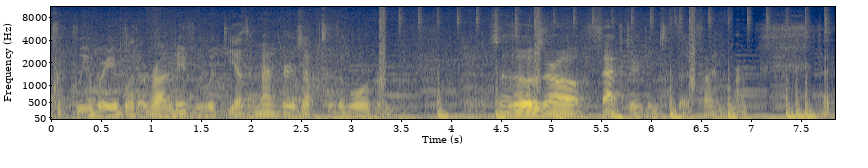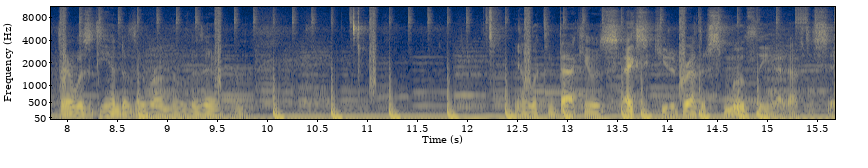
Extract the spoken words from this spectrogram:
quickly we're able to rendezvous with the other members up to the war room. So those are all factored into the final run. That there was the end of the run over there. And, you know, looking back, it was executed rather smoothly, I'd have to say.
